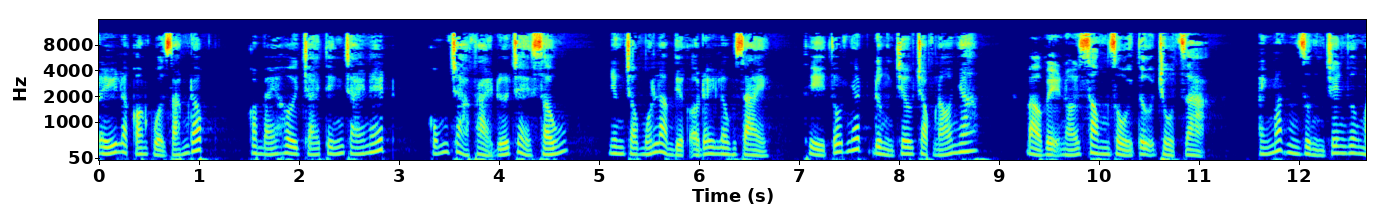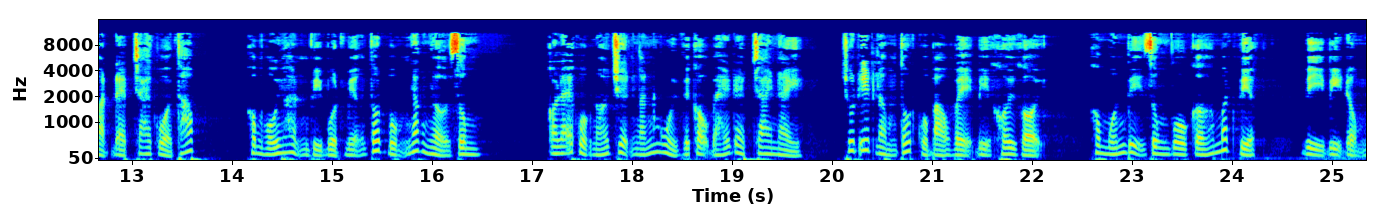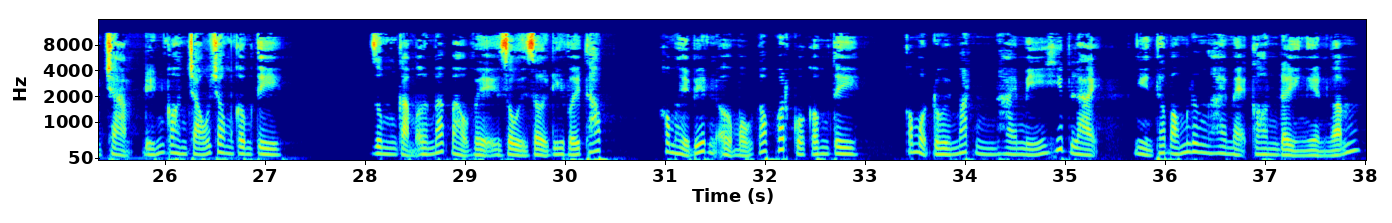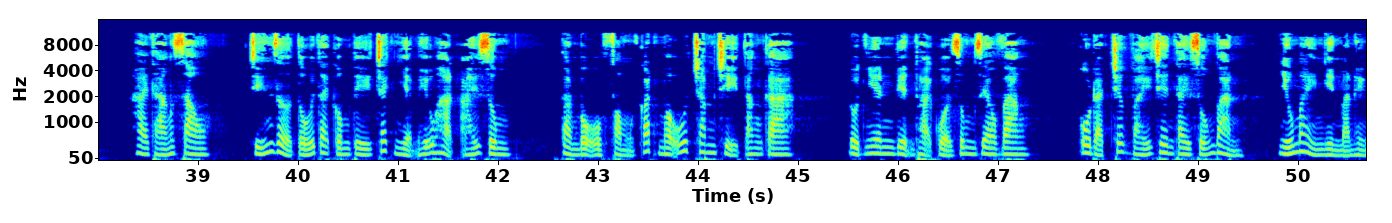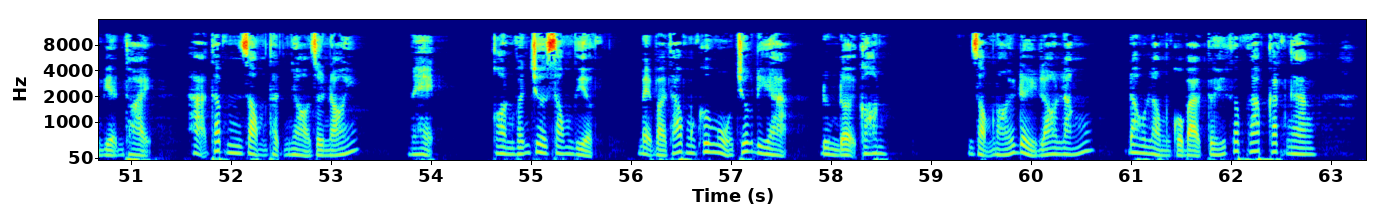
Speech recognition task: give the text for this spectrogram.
Đấy là con của giám đốc. Con bé hơi trái tính trái nết, Cũng chả phải đứa trẻ xấu. Nhưng cháu muốn làm việc ở đây lâu dài, Thì tốt nhất đừng trêu chọc nó nhé Bảo vệ nói xong rồi tự trột dạ. Ánh mắt dừng trên gương mặt đẹp trai của Thóc, Không hối hận vì buột miệng tốt bụng nhắc nhở Dung. Có lẽ cuộc nói chuyện ngắn ngủi với cậu bé đẹp trai này, Chút ít lòng tốt của bảo vệ bị khơi gợi. Không muốn bị Dung vô cớ mất việc, Vì bị động chạm đến con cháu trong công ty. Dung cảm ơn bác bảo vệ rồi rời đi với Thóc. Không hề biết ở một góc khuất của công ty Có một đôi mắt hai mí híp lại Nhìn theo bóng lưng hai mẹ con đầy nghiền ngẫm. Hai tháng sau 9 giờ tối tại công ty trách nhiệm hữu hạn Ái Dung Toàn bộ phòng cắt mẫu chăm chỉ tăng ca. Đột nhiên điện thoại của Dung reo vang. Cô đặt chiếc váy trên tay xuống bàn nhíu mày nhìn màn hình điện thoại Hạ thấp giọng thật nhỏ rồi nói Mẹ, con vẫn chưa xong việc. Mẹ và Thóc cứ ngủ trước đi ạ. Đừng đợi con. Giọng nói đầy lo lắng Đau lòng của bà Tuế gấp gáp cắt ngang.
